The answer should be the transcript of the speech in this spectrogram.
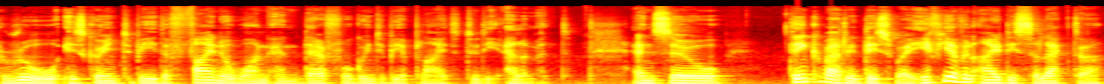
rule is going to be the final one and therefore going to be applied to the element. And so think about it this way. If you have an ID selector,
